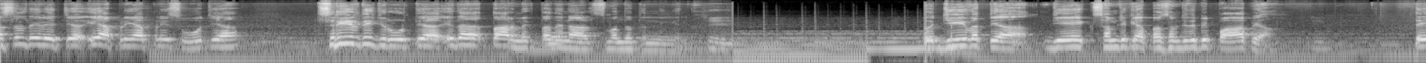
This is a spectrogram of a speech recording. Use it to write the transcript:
ਅਸਲ ਦੇ ਵਿੱਚ ਇਹ ਆਪਣੀ ਆਪਣੀ ਸੋਚ ਆ ਸਰੀਰ ਦੀ ਜ਼ਰੂਰਤ ਆ ਇਹਦਾ ਧਾਰਮਿਕਤਾ ਦੇ ਨਾਲ ਸੰਬੰਧਿਤ ਨਹੀਂ ਹੈ। ਜੀ ਜੀਵ ਹੱਤਿਆ ਜੇ ਸਮਝ ਕੇ ਆਪਾਂ ਸਮਝਦੇ ਵੀ ਪਾਪ ਆ ਤੇ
